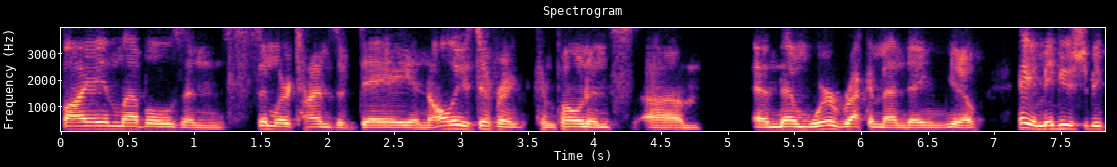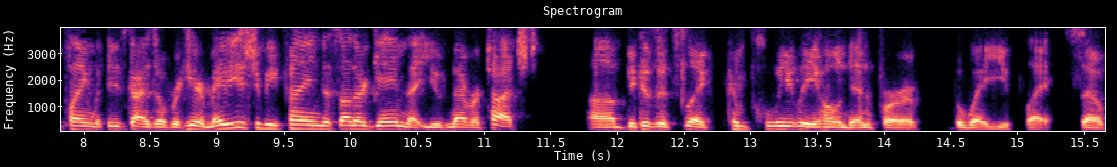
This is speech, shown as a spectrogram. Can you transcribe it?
buy-in levels and similar times of day and all these different components um, and then we're recommending you know hey, maybe you should be playing with these guys over here. Maybe you should be playing this other game that you've never touched uh, because it's like completely honed in for the way you play. So,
